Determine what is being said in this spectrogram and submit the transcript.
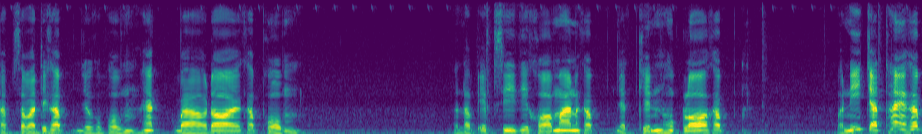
ครับสวัสดีครับอยู่กับผมแฮกบาวดอยครับผมสำหรับ FC ที่ขอมานะครับ อยากเข็นหกล้อครับ วันนี้จัดให้ครับ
